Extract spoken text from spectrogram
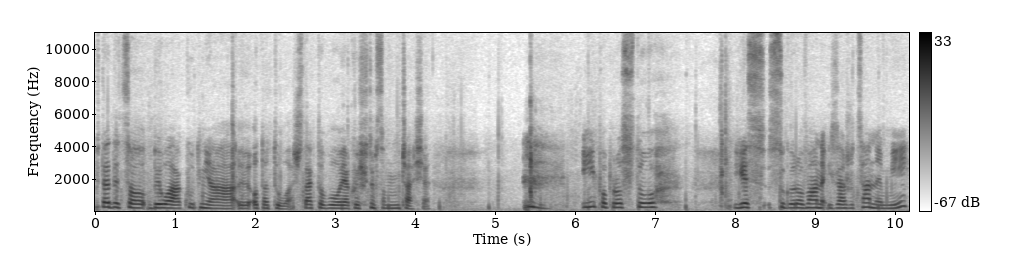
Wtedy, co była kłótnia y, o tatuaż, tak? To było jakoś w tym samym czasie. I po prostu jest sugerowane i zarzucane mi,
